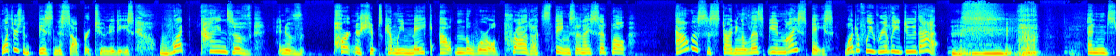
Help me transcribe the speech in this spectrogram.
what are the business opportunities? What kinds of kind of partnerships can we make out in the world, products, things? And I said, well, Alice is starting a lesbian MySpace. What if we really do that? and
